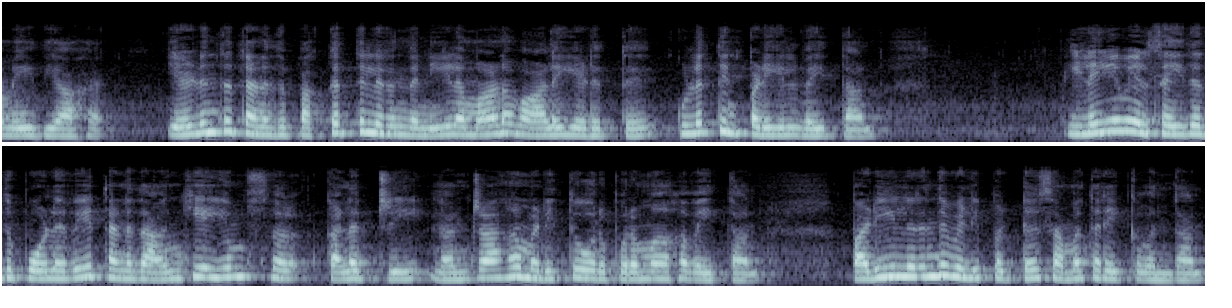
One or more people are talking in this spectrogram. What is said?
அமைதியாக. எழுந்து தனது பக்கத்தில் இருந்த நீளமான வாளை எடுத்து குளத்தின் படியில் வைத்தான். இளையவேல் செய்தது போலவே தனது அங்கியையும் கலற்றி நன்றாக மடித்து ஒரு புறமாக வைத்தான். படியிலிருந்து வெளிப்பட்டு சமத்தரைக்கு வந்தான்.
